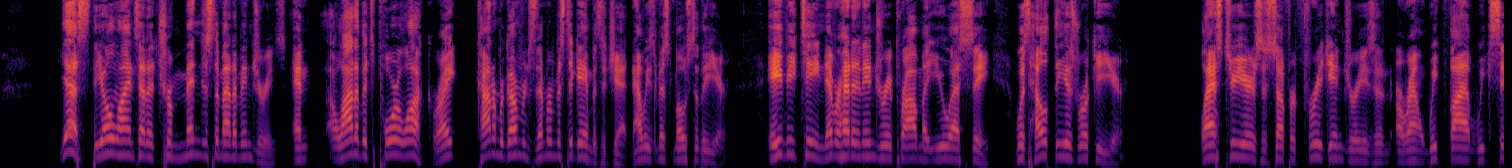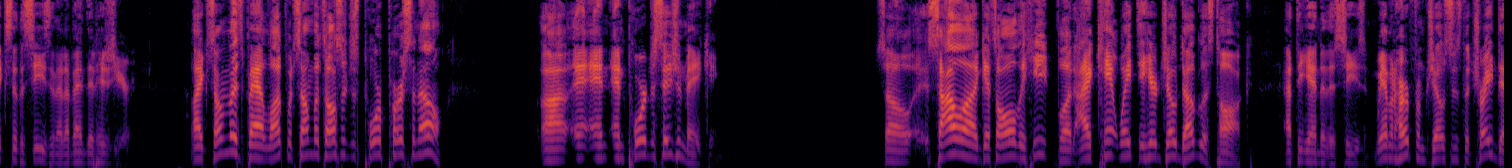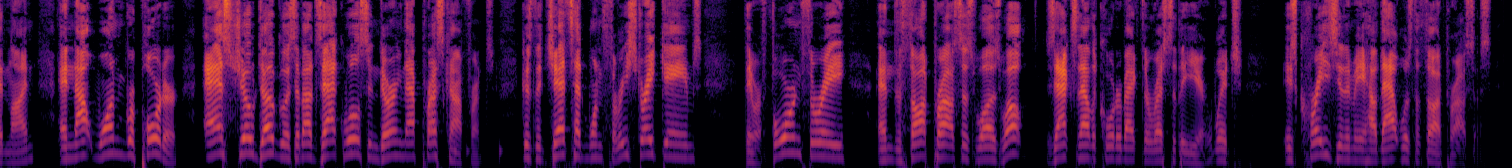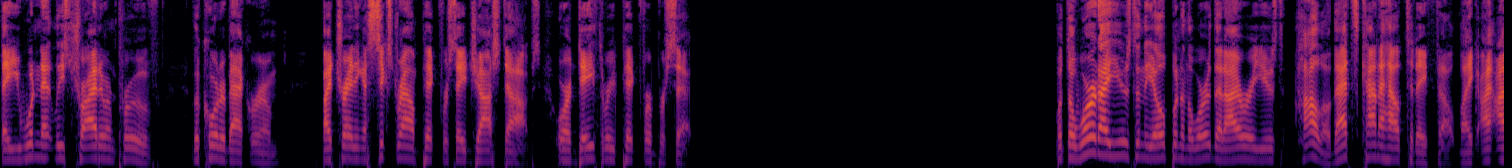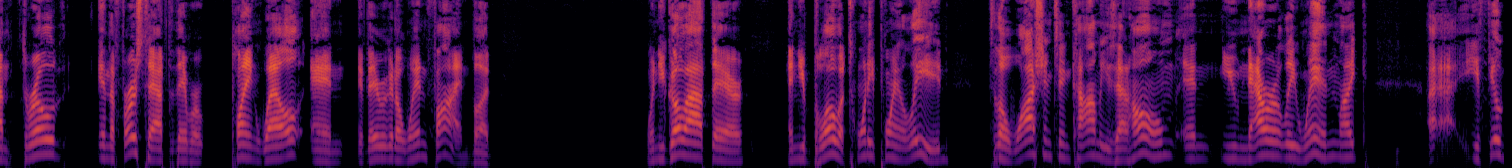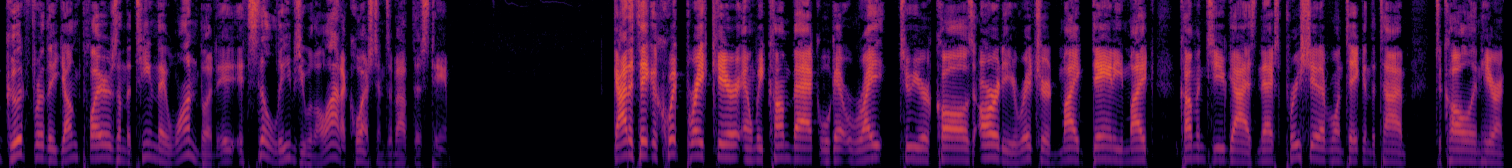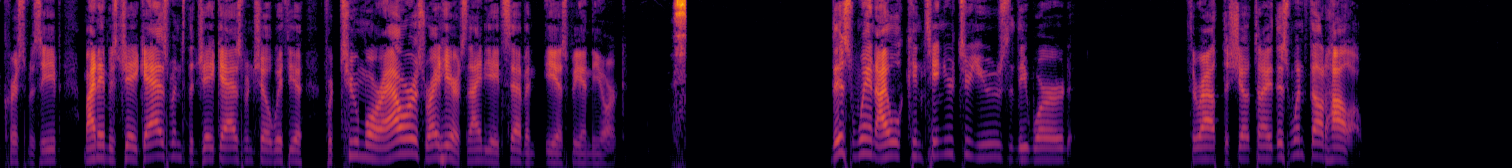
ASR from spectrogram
yes, the O line's had a tremendous amount of injuries, and a lot of it's poor luck, right? Connor McGovern's never missed a game as a Jet. Now he's missed most of the year. AVT never had an injury problem at USC, was healthy his rookie year. Last two years has suffered freak injuries in around week five, week six of the season that have ended his year. Like some of it's bad luck, but some of it's also just poor personnel uh, and and poor decision making. So Saleh gets all the heat, but I can't wait to hear Joe Douglas talk at the end of the season. We haven't heard from Joe since the trade deadline, and not one reporter asked Joe Douglas about Zach Wilson during that press conference because the Jets had won three straight games. They were four and three, And the thought process was, well, Zach's now the quarterback the rest of the year, which is crazy to me how that was the thought process. That you wouldn't at least try to improve the quarterback room by trading a sixth round pick for, say, Josh Dobbs or a day three pick for Brissett. But the word I used in the open and the word that Ira used, hollow, that's kind of how today felt. Like, I, I'm thrilled in the first half that they were playing well, and if they were going to win, fine. But when you go out there and you blow a 20 point lead to the Washington Commies at home and you narrowly win, like, you feel good for the young players on the team they won, but it, it still leaves you with a lot of questions about this team. Got to take a quick break here, and we come back. We'll get right to your calls. Artie, Richard, Mike, Danny, Mike, coming to you guys next. Appreciate everyone taking the time to call in here on Christmas Eve. My name is Jake Asman, the Jake Asman Show with you for two more hours right here. It's 98.7 ESPN New York. This win, I will continue to use the word throughout the show tonight. This win felt hollow.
